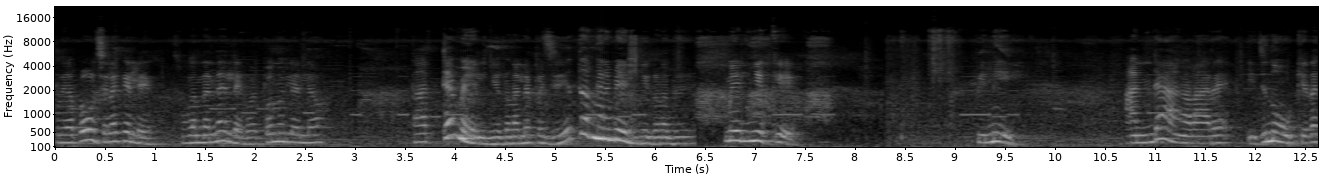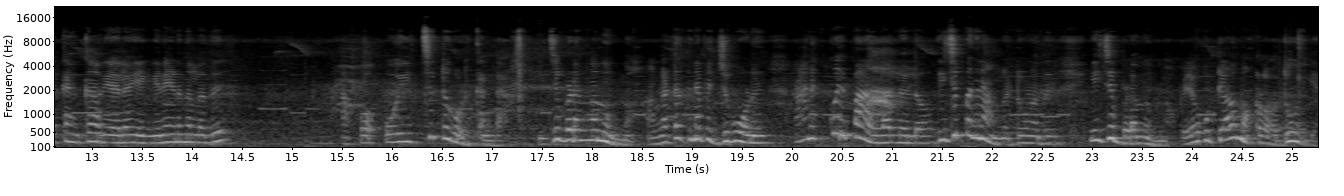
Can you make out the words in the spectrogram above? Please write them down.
പുതിയപ്പോ വിളിച്ചാലൊക്കെ അല്ലേ? സുഖം തന്നെ അല്ലേ കുഴപ്പമൊന്നുമില്ലല്ലോ. തറ്റ മെലിഞ്ഞിക്കണല്ലേ എത്താ അങ്ങനെ മെലിഞ്ഞിക്കണത്? മെലിഞ്ഞൊക്കെ? പിന്നെ എന്റെ ആങ്ങളാരെ ഇജ് നോക്കിയതൊക്കെ എനിക്കറിയാലോ എങ്ങനെയാണെന്നുള്ളത്? അപ്പോൾ ഒഴിച്ചിട്ട് കൊടുക്കണ്ട. ഇജ് ഇവിടെ അങ്ങ് നിന്നോ. അങ്ങോട്ട് എത്തിനെ ഇജ് പോണ്? അനക്കൊരു പള്ളല്ലോ ഇജിപ്പോൾ ഇതിന് അങ്ങോട്ട് പോണത്? ഇജ് ഇവിടെ നിന്നോ. പിന്നെ കുട്ടികളോ മക്കളോ അതുമില്ല ഇല്ല.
